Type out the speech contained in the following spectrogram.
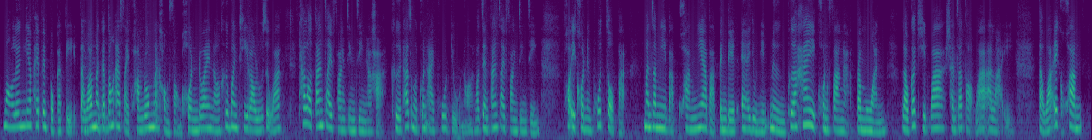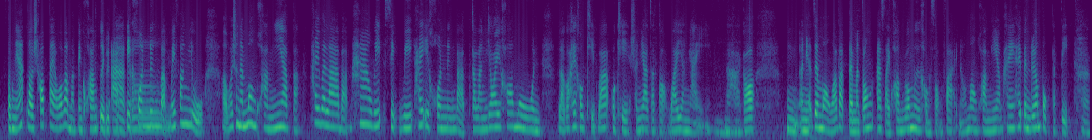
มองเรื่องเงียบให้เป็นปกติ แต่ว่ามันก็ต้องอาศัยความร่วมมือของสองคนด้วยเนาะคือบางทีเรารู้สึกว่า ถ้าเราตั้งใจฟังจริงๆอะค่ะ คือถ้าสมมติคุณไอพูดอยู่เนาะเราเจนตั้งใจฟังจริง ๆ พออีกคนหนึ่งพูดจบอะมันจะมีแบบความเงียบแบบเป็นเดทแอร์อยู่นิดนึงเพื่อให้คนฟังอะประมวล เราก็คิดว่าฉันจะตอบว่าอะไร แต่ว่าไอ้ความ ตรงเนี้ยเราชอบแปลว่าแบบมันเป็นความอึดอัดอีกคนนึงแบบไม่ฟังอยู่เพราะฉะนั้นมองความเงียบแบบให้เวลาแบบ5วิ10วิให้อีกคนนึงแบบกำลังย่อยข้อมูล แล้วก็ให้เขาคิดว่าโอเค ฉันอยากจะตอบว่ายังไงนะคะก็อันนี้จะมองว่าแบบแต่มันต้องอาศัยความร่วมมือของสองฝ่ายเนาะมองความเงียบให้ให้เป็นเรื่องปกติ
